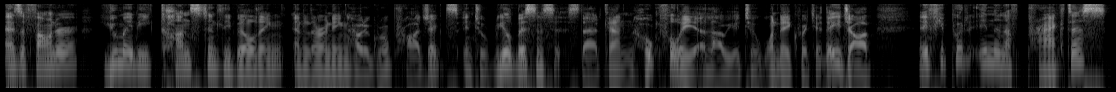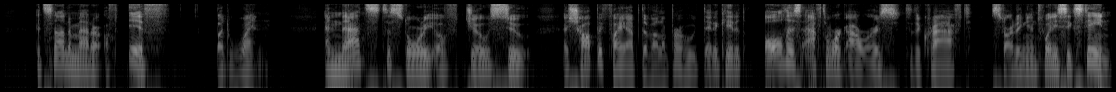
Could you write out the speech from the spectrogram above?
As a founder, you may be constantly building and learning how to grow projects into real businesses that can hopefully allow you to one day quit your day job. And if you put in enough practice, it's not a matter of if, but when. And that's the story of Joe Su, a Shopify app developer who dedicated all his after work hours to the craft starting in 2016.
